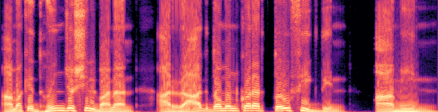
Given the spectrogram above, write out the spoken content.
আমাকে ধৈর্যশীল বানান আর রাগ দমন করার তৌফিক দিন। আমিন।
